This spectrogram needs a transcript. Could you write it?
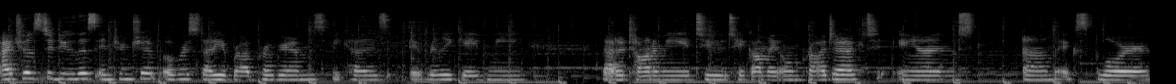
I chose to do this internship over study abroad programs because it really gave me that autonomy to take on my own project and um, explore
